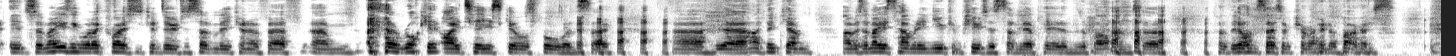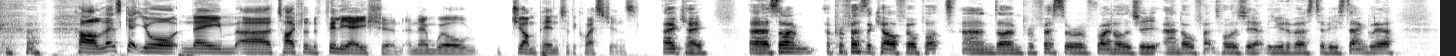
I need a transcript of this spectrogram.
it's amazing what a crisis can do to suddenly kind of uh, um, rocket IT skills forward. So, uh, yeah, I think um, I was amazed how many new computers suddenly appeared in the department uh, at the onset of coronavirus. Carl, let's get your name, uh, title, and affiliation, and then we'll jump into the questions. Okay. Uh, so I'm a Professor Carl Philpott, and I'm Professor of Rhinology and Olfactology at the University of East Anglia.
